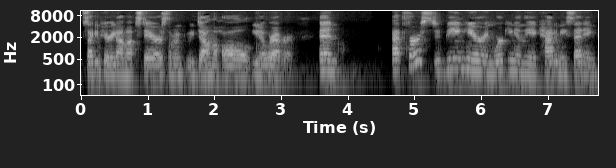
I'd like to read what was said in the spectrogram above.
second period, I'm upstairs, someone could be down the hall, you know, wherever. And at first, being here and working in the academy setting,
